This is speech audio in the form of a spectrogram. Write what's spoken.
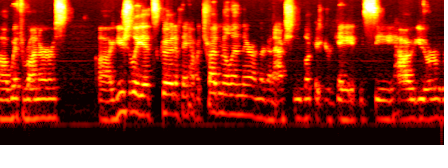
uh, with runners. Uh, usually it's good if they have a treadmill in there and they're going to actually look at your gait and see how you're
